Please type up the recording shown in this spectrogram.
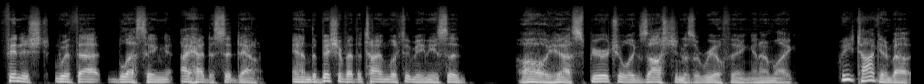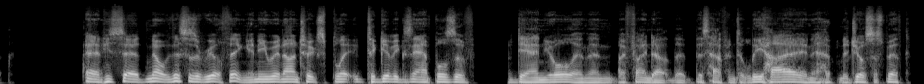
finished with that blessing, I had to sit down. And the bishop at the time looked at me and he said, Oh, yeah, spiritual exhaustion is a real thing. And I'm like, What are you talking about? And he said, No, this is a real thing. And he went on to explain, to give examples of Daniel. And then I find out that this happened to Lehi and it happened to Joseph Smith.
